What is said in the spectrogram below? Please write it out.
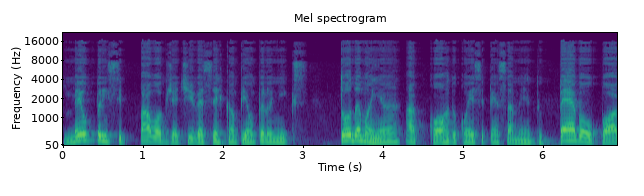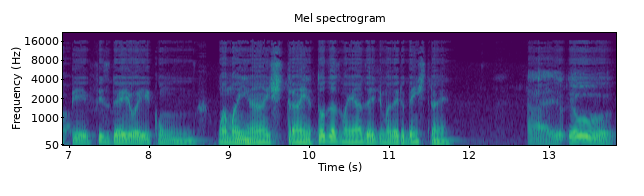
Meu principal objetivo é ser campeão pelo Knicks toda manhã acordo com esse pensamento. Pebble Pop Fisdale aí com uma manhã estranha, todas as manhãs aí de maneira bem estranha. Ah, eu, eu...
